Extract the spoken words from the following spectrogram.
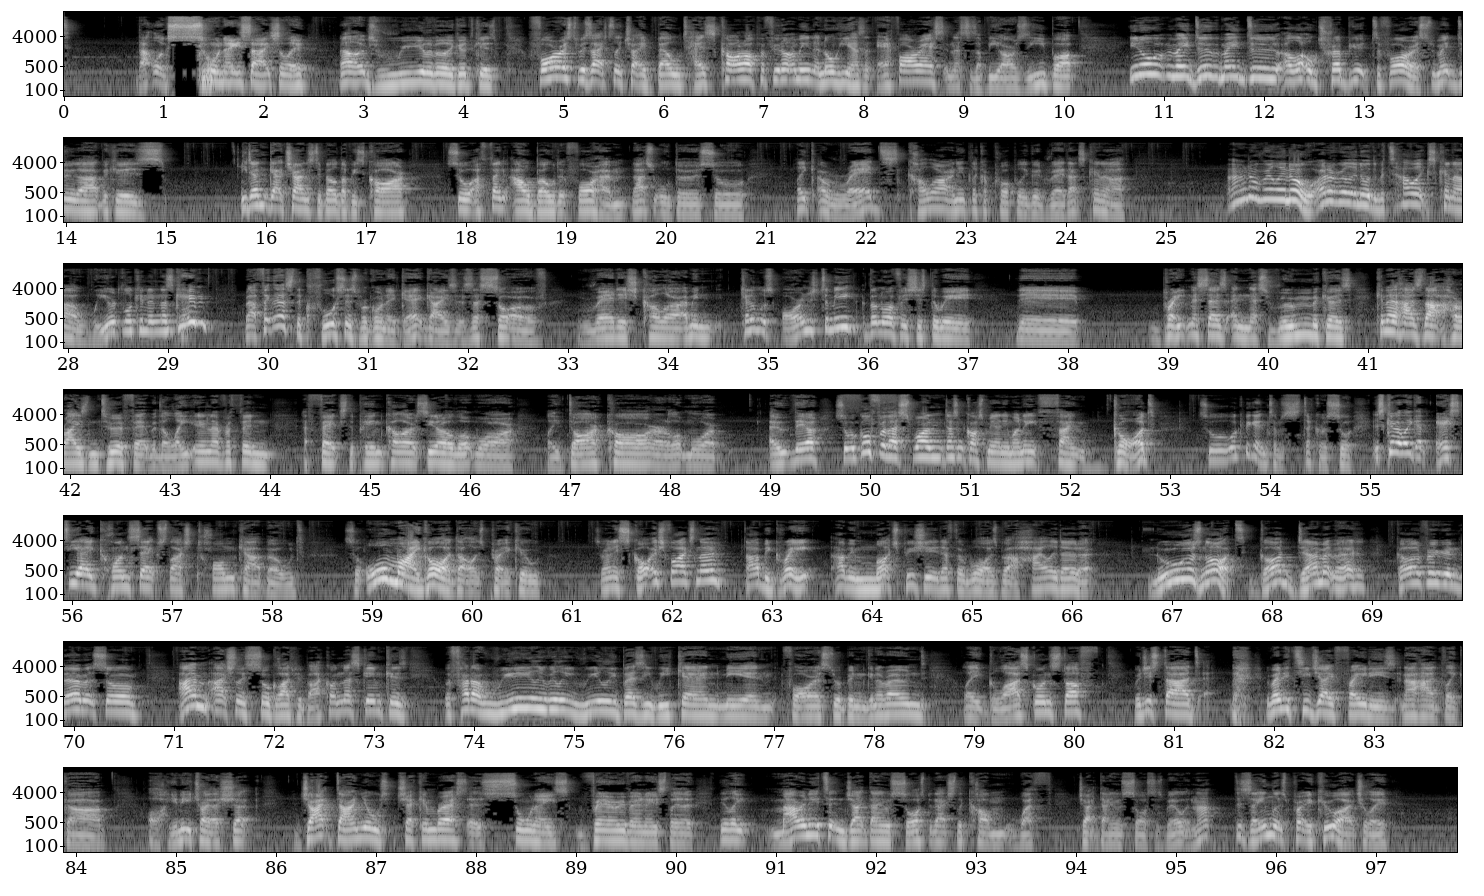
That looks so nice, actually. That looks really, really good because Forrest was actually trying to build his car up, if you know what I mean. I know he has an FRS and this is a BRZ, but you know what we might do? We might do a little tribute to Forrest. We might do that because he didn't get a chance to build up his car. So I think I'll build it for him. That's what we'll do. So, like a red colour. I need like a properly good red. That's kind of... I don't really know. I don't really know. The metallic's kind of weird looking in this game. But I think that's the closest we're going to get, guys. Is this sort of reddish colour. I mean, kind of looks orange to me. I don't know if it's just the way the brightness is in this room because kind of has that Horizon 2 effect with the lighting and everything affects the paint colour. It's either a lot more like darker or a lot more out there. So we'll go for this one. Doesn't cost me any money, thank God. So what can we get in terms of stickers? So it's kind of like an STI concept slash Tomcat build. So oh my God, that looks pretty cool. Is there any Scottish flags now? That'd be great. That'd be much appreciated if there was, but I highly doubt it. No, there's not. God damn it, man. God freaking damn it. So, I'm actually so glad to be back on this game because we've had a really, really, really busy weekend. Me and Forrest, we've been going around like Glasgow and stuff. We just had, we went to TGI Fridays and I had like a, oh, you need to try this shit. Jack Daniels chicken breast is so nice, very very nicely. They like marinate it in Jack Daniels sauce, but they actually come with Jack Daniels sauce as well. And that design looks pretty cool, actually.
